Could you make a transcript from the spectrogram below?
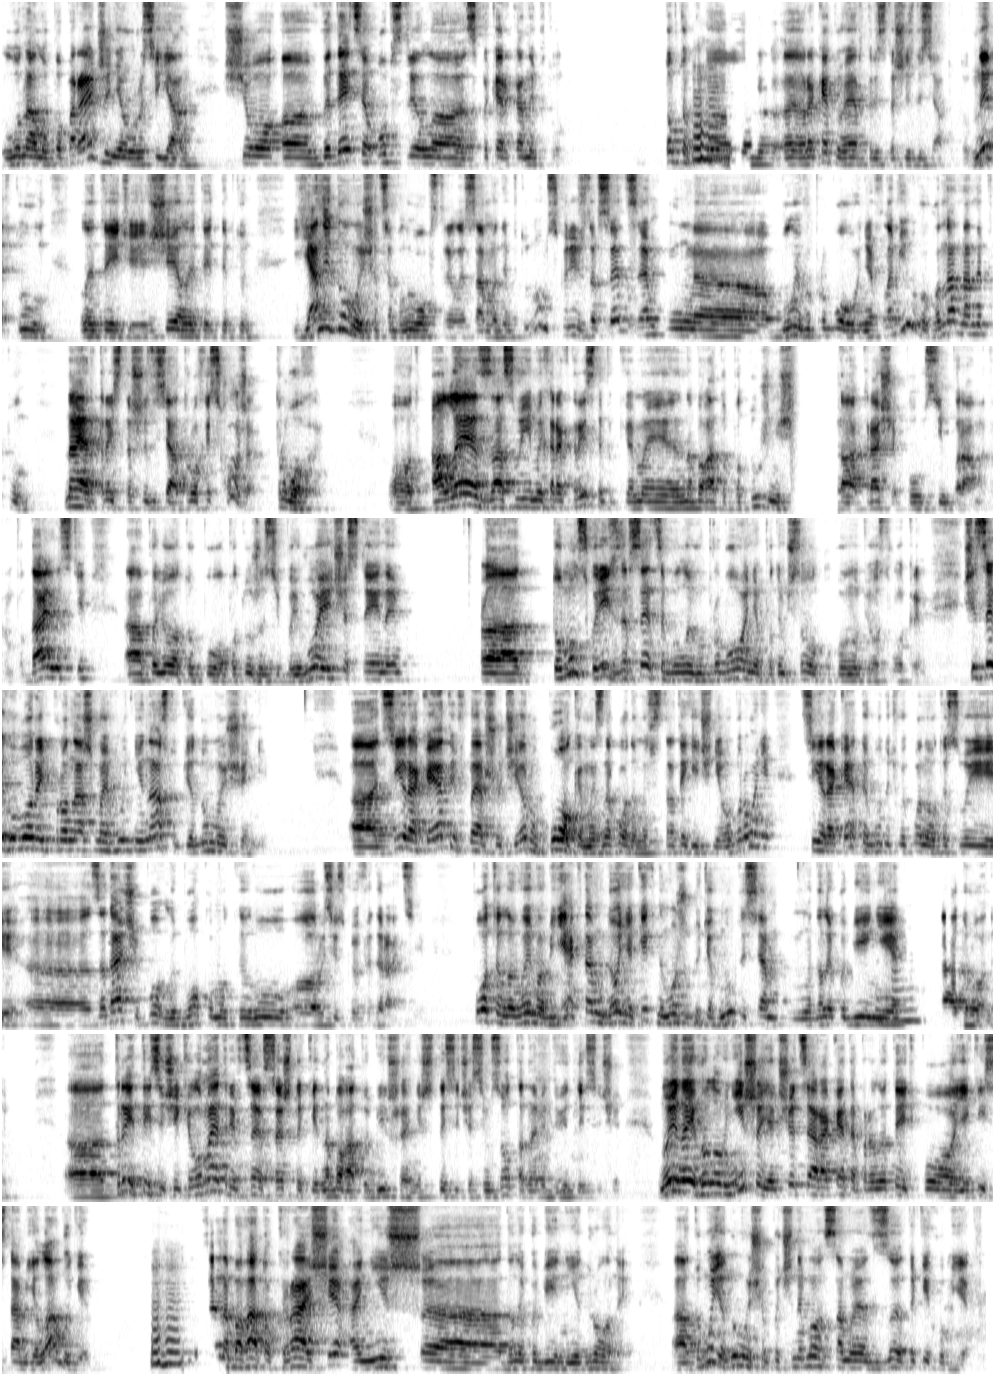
лунало попередження у росіян, що ведеться обстріл з ПКРК Нептун. Тобто ракету Р-360. Тобто Нептун летить, ще летить Нептун. Я не думаю, що це були обстріли саме Нептуном. Скоріш за все, це е, були випробовування Фламінго. Вона на Нептун на Р-360 трохи схожа, трохи. От, але за своїми характеристиками набагато потужніше та краще по всім параметрам: по дальності е, польоту, по потужності бойової частини. Е, Тому, скоріш за все, це були випробування по тимчасово окупованому півострову Крим. Чи це говорить про наш майбутній наступ? Я думаю, що ні. А ці ракети, в першу чергу, поки ми знаходимося в стратегічній обороні, ці ракети будуть виконувати свої е, задачі по глибокому тилу е, Російської Федерації, по тиловим об'єктам, до яких не можуть дотягнутися далекобійні дрони. Е, Три тисячі кілометрів це все ж таки набагато більше ніж 1700 та навіть 2000. Ну і найголовніше, якщо ця ракета прилетить по якійсь там Єлабуді, Мгм. це набагато краще аніж е, далекобійні дрони. А тому я думаю, що почнемо саме з таких об'єктів.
